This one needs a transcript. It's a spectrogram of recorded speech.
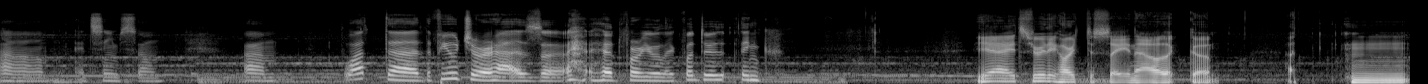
um, it seems so. Um, what uh, the future has uh, ahead for you? Like, what do you think? Yeah, it's really hard to say now. Like, uh, I, mm,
